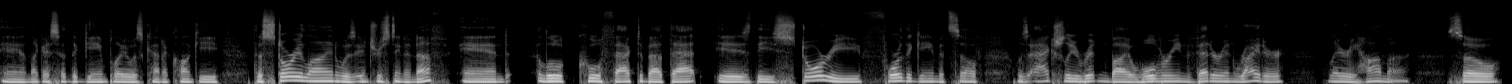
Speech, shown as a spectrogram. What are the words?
And like I said, the gameplay was kind of clunky. The storyline was interesting enough. And a little cool fact about that is the story for the game itself was actually written by Wolverine veteran writer Larry Hama. So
